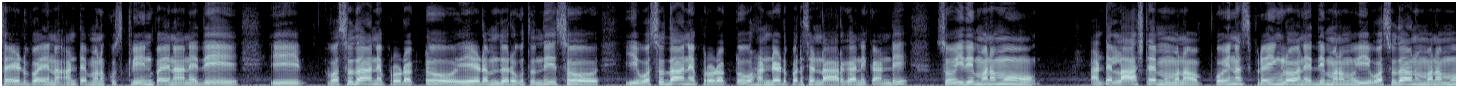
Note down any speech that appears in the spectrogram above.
సైడ్ పైన అంటే మనకు స్క్రీన్ పైన అనేది ఈ వసుధ అనే ప్రోడక్ట్ వేయడం జరుగుతుంది. సో ఈ వసుధ అనే ప్రోడక్ట్ హండ్రెడ్ పర్సెంట్ ఆర్గానిక్ అండి. సో ఇది మనము అంటే లాస్ట్ టైం మన పోయిన స్ప్రేయింగ్లో అనేది మనము ఈ వసుధాను మనము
